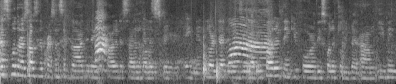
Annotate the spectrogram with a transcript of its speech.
Let's put ourselves in the presence of God in the name of the Father, the Son, and the Holy Spirit. Amen. Lord God, amazing loving Father, thank you for this wonderful event, um, evening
